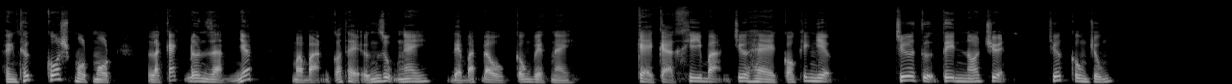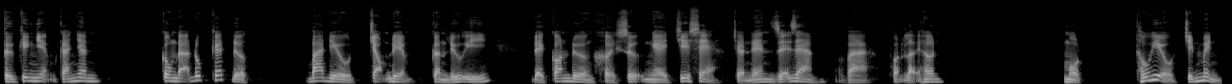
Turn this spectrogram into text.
hình thức Coach 11 là cách đơn giản nhất mà bạn có thể ứng dụng ngay để bắt đầu công việc này. Kể cả khi bạn chưa hề có kinh nghiệm, chưa tự tin nói chuyện trước công chúng. Từ kinh nghiệm cá nhân, công đã đúc kết được ba điều trọng điểm cần lưu ý để con đường khởi sự nghề chia sẻ trở nên dễ dàng và thuận lợi hơn. Một, Thấu hiểu chính mình.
